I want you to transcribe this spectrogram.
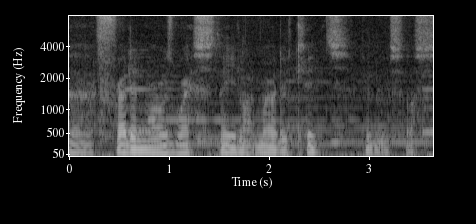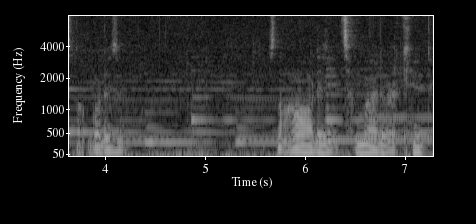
Uh, Fred and Rose West, they like murdered kids, didn't they? So that's not good, is it? It's not hard, is it, to murder a kid?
